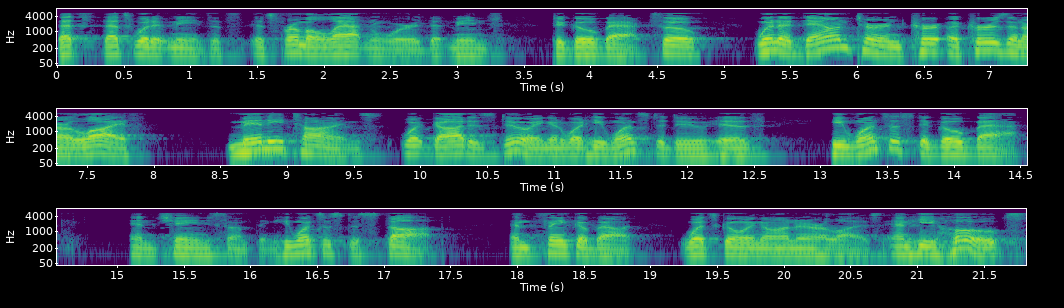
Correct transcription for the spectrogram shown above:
That's that's what it means. It's it's from a Latin word that means to go back. So when a downturn occurs in our life, many times what God is doing and what He wants to do is He wants us to go back and change something. He wants us to stop and think about what's going on in our lives. And He hopes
